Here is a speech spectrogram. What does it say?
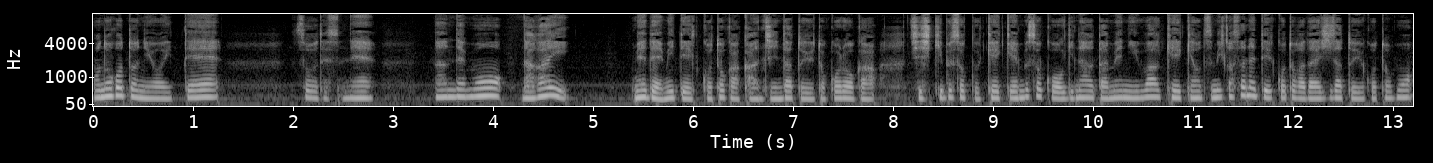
物事において、そうですね、何でも長い目で見ていくことが肝心だというところが知識不足経験不足を補うためには経験を積み重ねていくことが大事だということも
